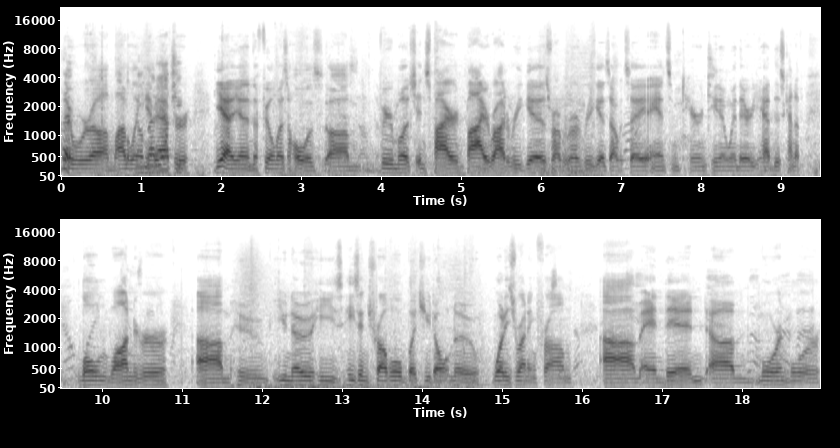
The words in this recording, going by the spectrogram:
They, they were uh, modeling El him Mariachi. after. Yeah, yeah, and the film as a whole is um, very much inspired by Rodriguez, Robert Rodriguez, I would say, and some Tarantino in there. You have this kind of lone wanderer um, who you know he's he's in trouble, but you don't know what he's running from. Um, and then um, more and more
